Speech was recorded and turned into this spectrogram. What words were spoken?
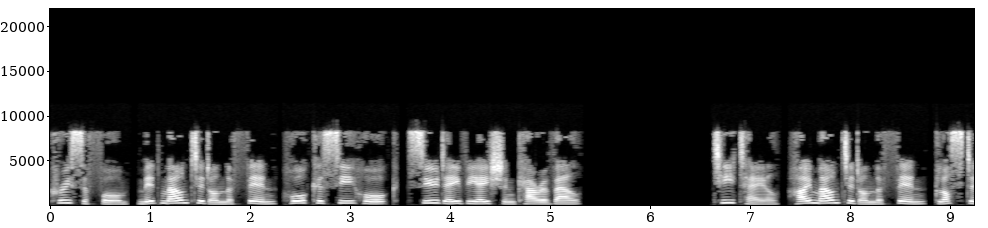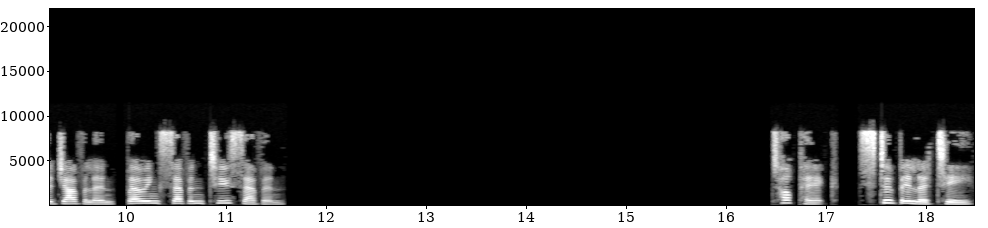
Cruciform, mid-mounted on the fin Hawker Sea Hawk, Sud Aviation Caravelle T-tail, high-mounted on the fin Gloster Javelin, Boeing 727 Topic: Stability.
